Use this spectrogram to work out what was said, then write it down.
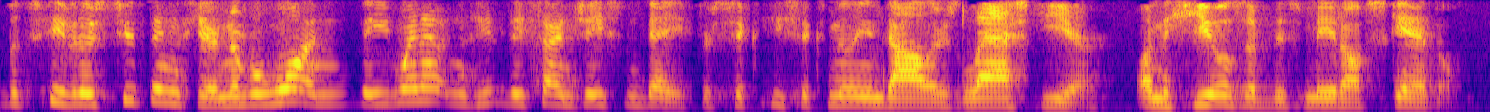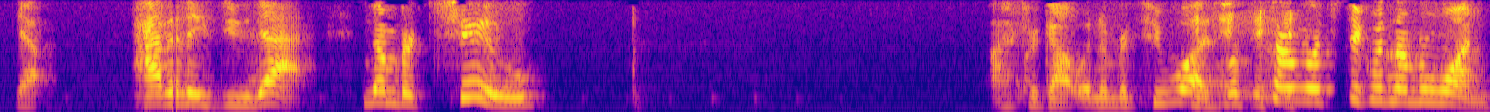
but Steve, there's two things here. Number one, they went out and they signed Jason Bay for $66 million last year on the heels of this Madoff scandal. Yeah. How do they do that? Number two, I forgot what number two was. Let's start, let's stick with number one.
